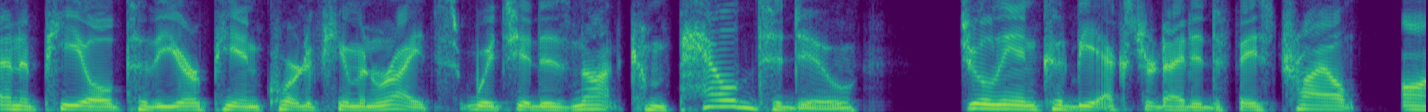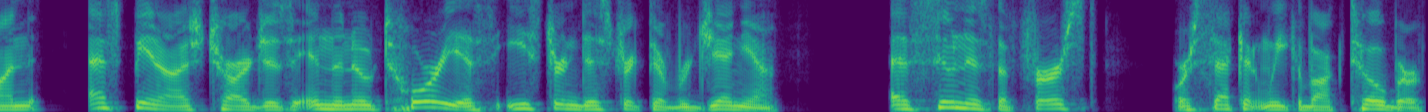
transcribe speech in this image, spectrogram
an appeal to the European Court of Human Rights, which it is not compelled to do, Julian could be extradited to face trial on espionage charges in the notorious Eastern District of Virginia as soon as the first or second week of October.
